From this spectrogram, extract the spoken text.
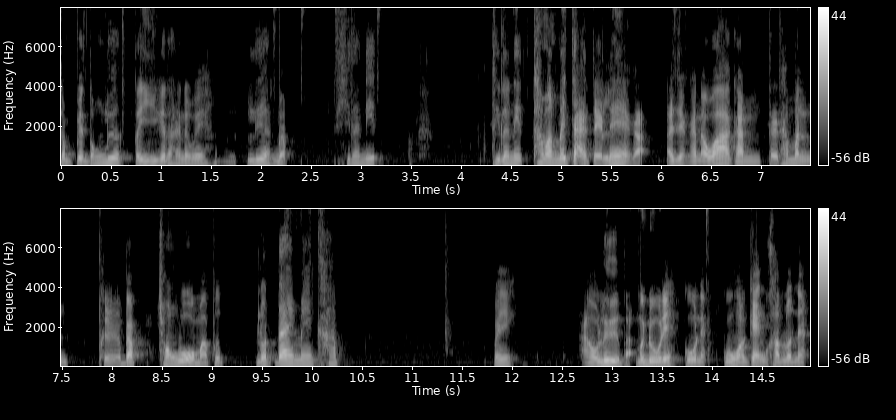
จำเป็นต้องเลือกตีก็ได้นะเว้ย เลือกแบบทีละนิด ทีละนิดถ้ามันไม่จ่ายแต่แรกอะอะอย่างนั้นเอาว่ากัน แต่ถ้ามันเผลอแบบช่องโหว่มาปุ๊บลดได้ไหมครับไปเอาลืบอะมึงดูดิกูเนี่ยกูหัวแกล้งกูขับรถเนี่ย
